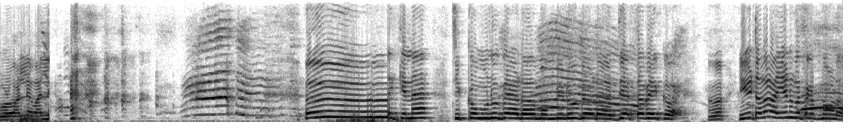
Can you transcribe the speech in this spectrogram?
ನೋಡು ಅಲ್ಲೇ ಅಲ್ಲೇ. ಅದಕ್ಕಿನ್ನ ಚಿಕ್ಕಮ್ಮನೂ ಬೇಡ ಮಮ್ಮಿನೂ ಬೇಡ ಅಜ್ಜಿ ಅಟ್ಟ ಬೇಕು. ಹಾ, ಈಟದ ಏನು ಗೊತ್ತಾಗತ್ ನೋಡು.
